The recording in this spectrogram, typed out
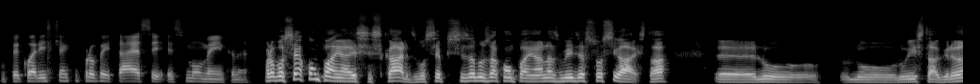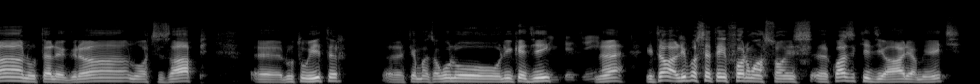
O pecuarista tinha que aproveitar esse, esse momento. Né? Para você acompanhar esses cards, você precisa nos acompanhar nas mídias sociais, tá? É, no, no, no Instagram, no Telegram, no WhatsApp é, no Twitter, é, tem mais algum no LinkedIn, LinkedIn, né? Então ali você tem informações quase que diariamente,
